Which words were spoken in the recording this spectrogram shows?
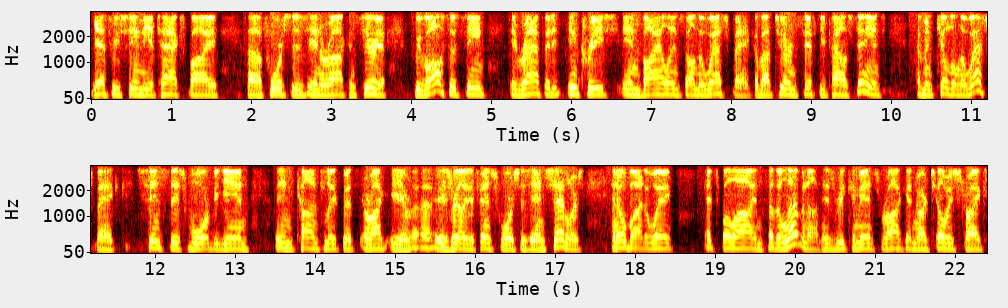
Yes, we've seen the attacks by uh, forces in Iraq and Syria. We've also seen a rapid increase in violence on the West Bank. About 250 Palestinians have been killed on the West Bank since this war began in conflict with Iraq, uh, Israeli Defense Forces and settlers. And oh, by the way, Hezbollah in southern Lebanon has recommenced rocket and artillery strikes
